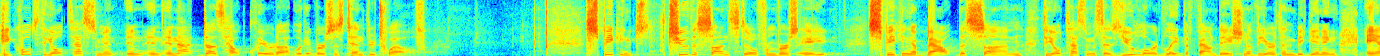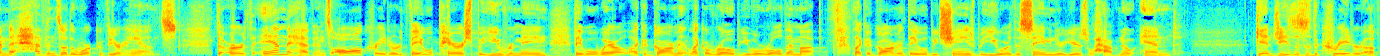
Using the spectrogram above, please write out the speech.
He quotes the Old Testament, and, and, and that does help clear it up. Look at verses 10 through 12. Speaking to the Son still from verse 8, speaking about the Son, the Old Testament says, You, Lord, laid the foundation of the earth in the beginning, and the heavens are the work of your hands. The earth and the heavens, all created, they will perish, but you remain. They will wear out like a garment, like a robe, you will roll them up. Like a garment, they will be changed, but you are the same, and your years will have no end. Again, Jesus is the creator of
